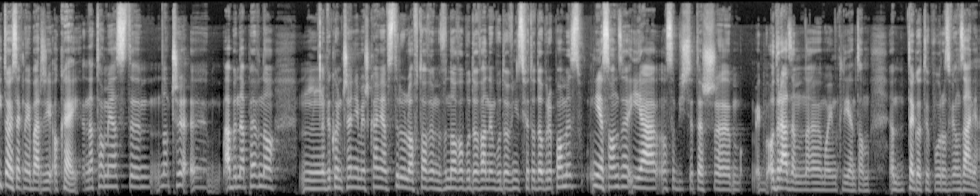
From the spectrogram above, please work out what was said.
I to jest jak najbardziej okej. Natomiast, ym, no, czy aby na pewno wykończenie mieszkania w stylu loftowym w nowo budowanym budownictwie to dobry pomysł? Nie sądzę i ja osobiście też jakby odradzam moim klientom tego typu rozwiązania.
